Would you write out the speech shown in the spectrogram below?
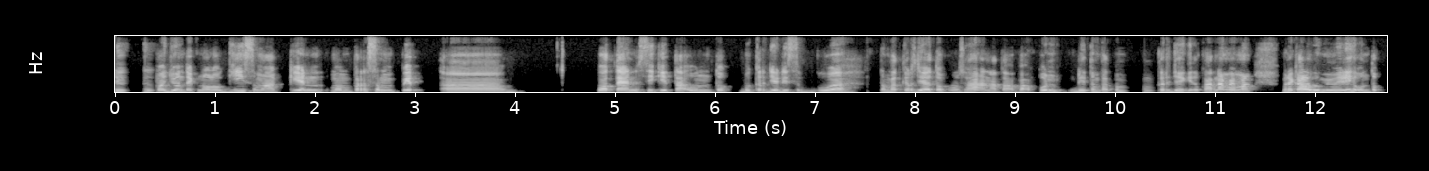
Dengan kemajuan teknologi semakin mempersempit uh, potensi kita untuk bekerja di sebuah tempat kerja atau perusahaan atau apa pun di tempat bekerja gitu. Karena memang mereka lebih memilih untuk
